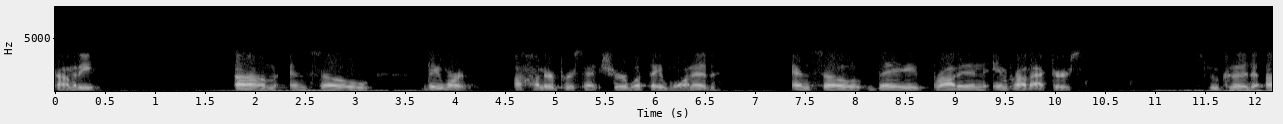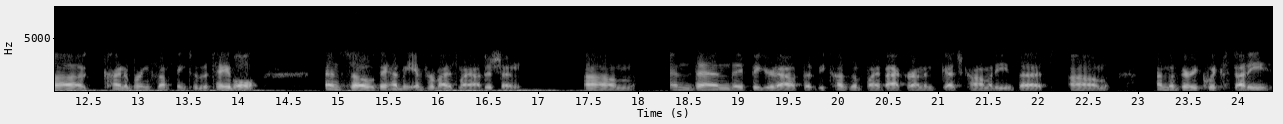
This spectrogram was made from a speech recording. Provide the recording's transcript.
comedy, um, and so they weren't a hundred percent sure what they wanted, and so they brought in improv actors who could uh, kind of bring something to the table. And so they had me improvise my audition. Um, and then they figured out that because of my background in sketch comedy that um, i'm a very quick study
